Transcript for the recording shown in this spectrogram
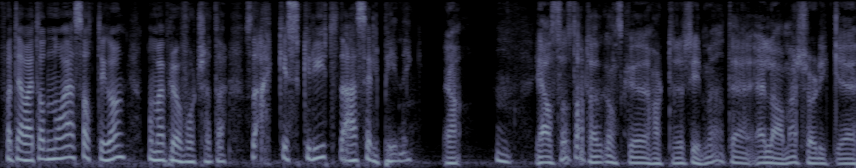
For at jeg veit at nå har jeg satt i gang, nå må jeg prøve å fortsette. Så det er ikke skryt, det er selvpining. Ja. Jeg har også starta et ganske hardt regime. At jeg, jeg lar meg sjøl ikke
